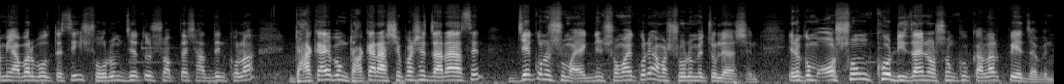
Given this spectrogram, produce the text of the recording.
আমি আবার বলতেছি শোরুম যেহেতু সপ্তাহে সাত দিন খোলা, ঢাকা এবং ঢাকার আশেপাশে যারা আছেন, যে কোনো সময়, একদিন সময় করে আমার শোরুমে চলে আসেন। এরকম অসংখ্য ডিজাইন অসংখ্য কালার পেয়ে যাবেন।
